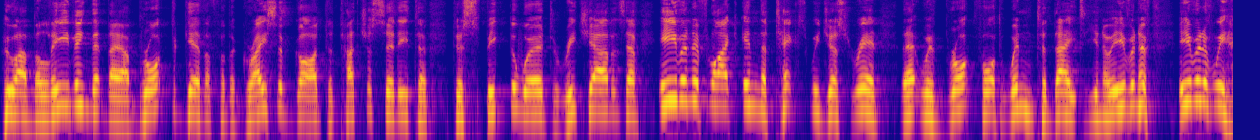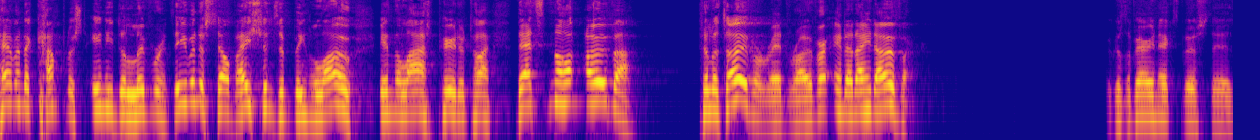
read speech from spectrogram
who are believing that they are brought together for the grace of God to touch a city, to, to speak the word, to reach out and stuff, even if, like in the text we just read, that we've brought forth wind to date, you know, even if, even if we haven't accomplished any deliverance, even if salvations have been low in the last period of time, that's not over till it's over, Red Rover, and it ain't over. Because the very next verse says,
